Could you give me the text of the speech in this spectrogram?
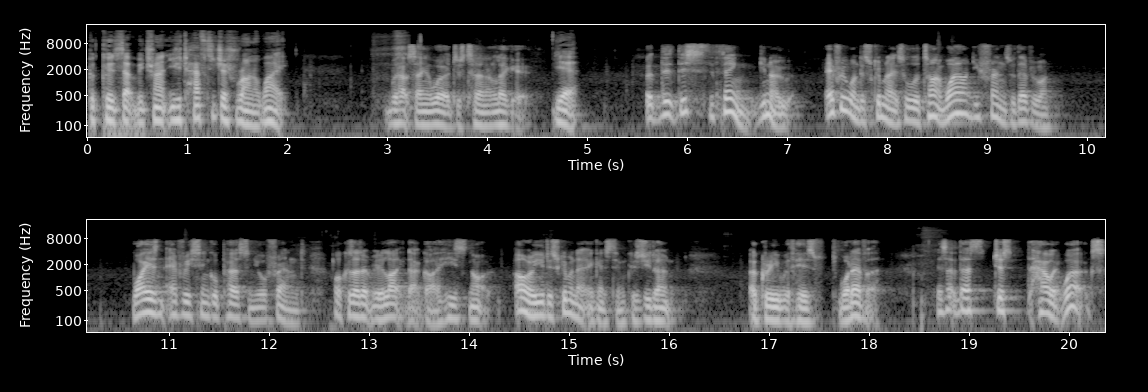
because that would be trans. You'd have to just run away. without saying a word, just turn and leg it. Yeah. But th- this is the thing, you know, everyone discriminates all the time. Why aren't you friends with everyone? Why isn't every single person your friend? Well, because I don't really like that guy. He's not. Oh, are you discriminating against him because you don't agree with his whatever? It's like, that's just how it works.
